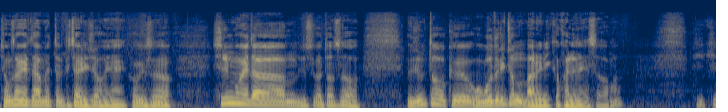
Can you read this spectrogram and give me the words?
정상회담 했던 그 자리죠. 예. 거기서 실무회담 뉴스가 떠서 요즘 또 그 오보들이 좀 많으니까 관련해서 이게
